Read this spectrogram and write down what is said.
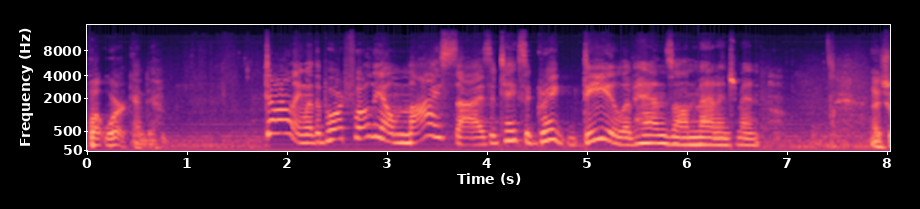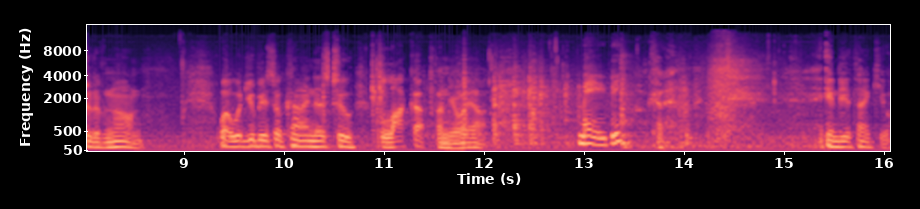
what work, India? Darling, with a portfolio my size, it takes a great deal of hands-on management. I should have known. Well, would you be so kind as to lock up on your way out? Maybe. Okay. India, thank you.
